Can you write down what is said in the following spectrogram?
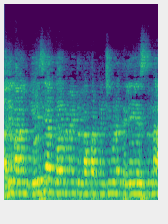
అది మనం కేసీఆర్ గవర్నమెంట్ ఉన్నప్పటి నుంచి కూడా తెలియజేస్తున్నా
